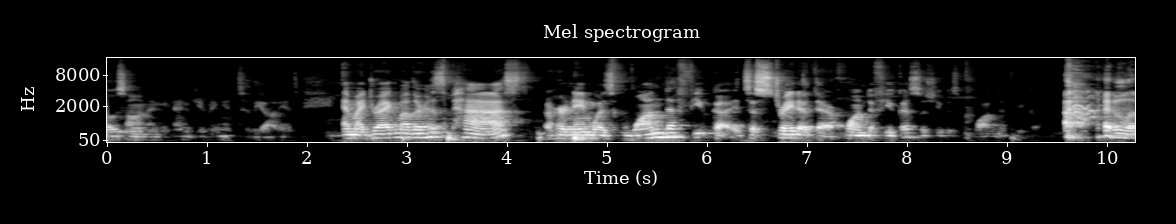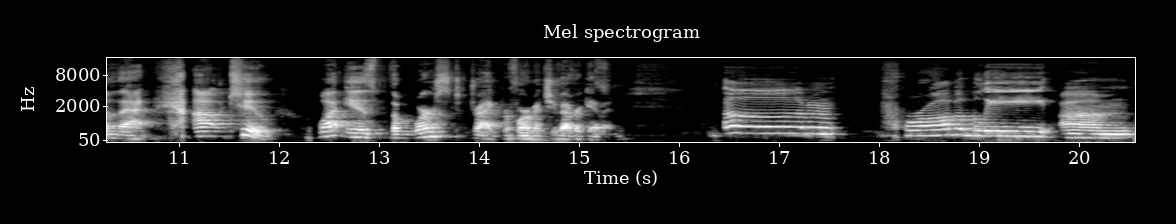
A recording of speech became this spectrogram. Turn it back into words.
clothes on and, and giving it to the audience. And my drag mother has passed. Her name was Wanda Fuca. It's a straight out there Wanda Fuca, so she was Wanda Fuca. I love that. Uh, two, what is the worst drag performance you've ever given? Um, probably, um,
